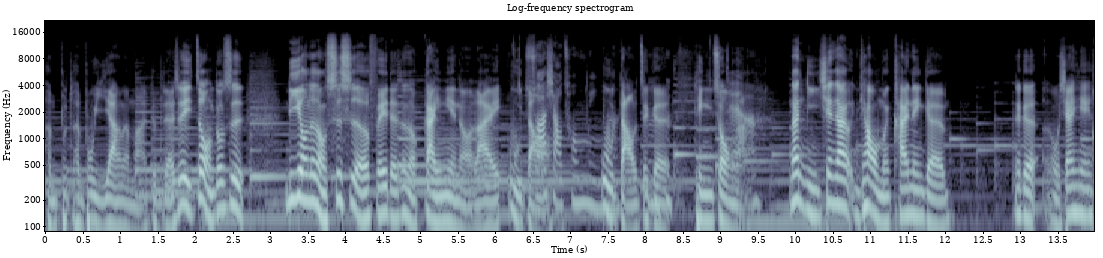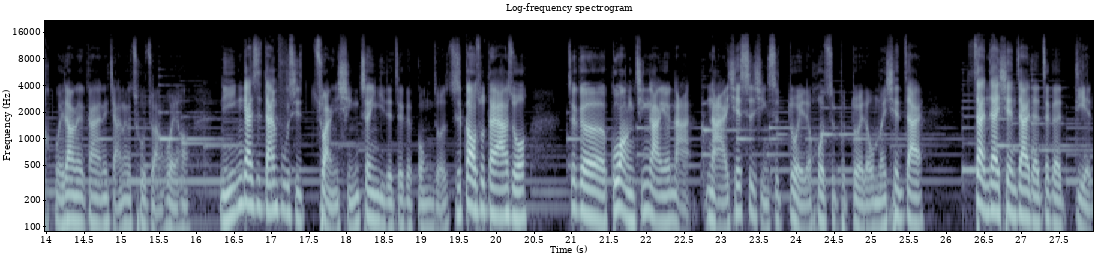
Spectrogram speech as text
很不很不一样了嘛，对不对？所以这种都是利用那种似是而非的这种概念哦，来误导、耍小聪明、误导这个听众啊。嗯、那你现在你看我们开那个那个，我现在先回到那个刚才你讲那个促转会哈，你应该是担负起转型正义的这个工作，只是告诉大家说。这个古往今来有哪哪一些事情是对的，或是不对的？我们现在站在现在的这个点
